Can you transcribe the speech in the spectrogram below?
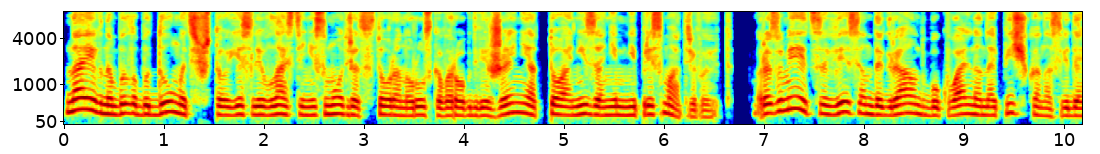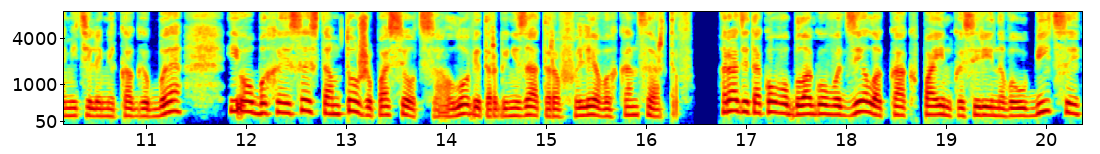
Наивно было бы думать, что если власти не смотрят в сторону русского рок-движения, то они за ним не присматривают. Разумеется, весь андеграунд буквально напичкан осведомителями КГБ, и ОБХСС там тоже пасется, ловит организаторов левых концертов. Ради такого благого дела, как поимка серийного убийцы,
